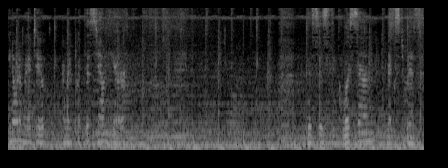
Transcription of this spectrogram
you know what I'm gonna do? I'm gonna put this down here. This is the Glisten mixed with,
